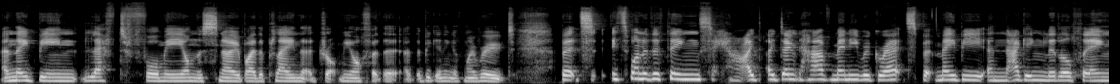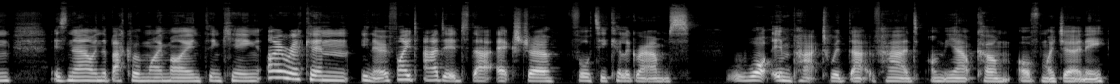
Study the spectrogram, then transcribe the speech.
And they'd been left for me on the snow by the plane that had dropped me off at the at the beginning of my route. But it's one of the things I, I don't have many regrets, but maybe a nagging little thing is now in the back of my mind, thinking I reckon you know if I'd added that extra 40 kilograms, what impact would that have had on the outcome of my journey?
